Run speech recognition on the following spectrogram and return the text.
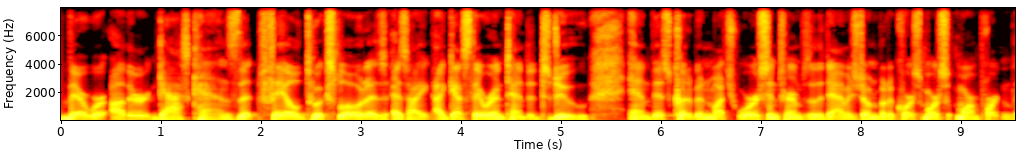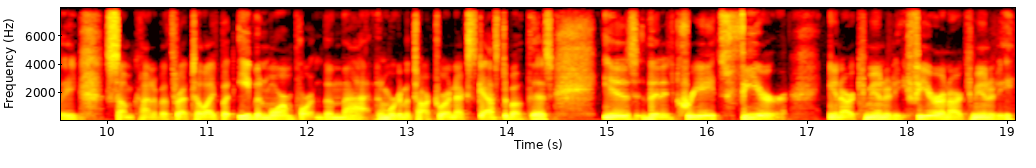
there were other gas cans that failed to explode, as, as I, I guess they were intended to do. And this could have been much worse in terms of the damage done, but of course, more, more importantly, some kind of a threat to life. But even more important than that, and we're going to talk to our next guest about this, is that it creates creates fear in our community, fear in our community.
